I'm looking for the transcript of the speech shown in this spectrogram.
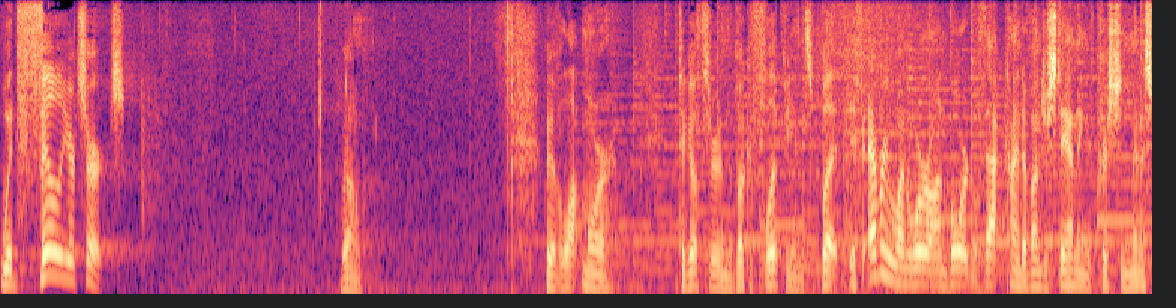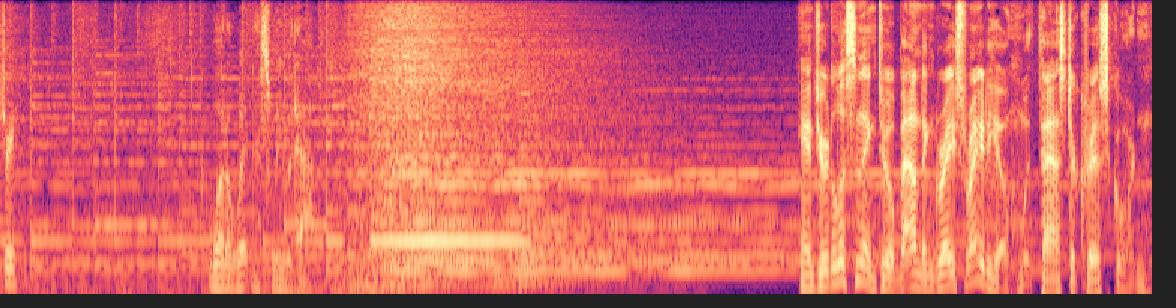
would fill your church. Well, we have a lot more to go through in the book of Philippians. But if everyone were on board with that kind of understanding of Christian ministry, what a witness we would have. And you're listening to Abounding Grace Radio with Pastor Chris Gordon.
